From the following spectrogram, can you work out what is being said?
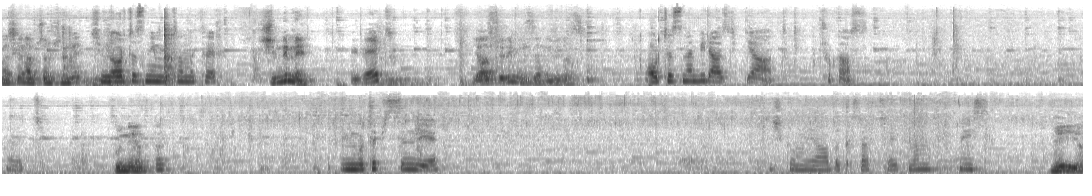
Başka ne yapacağım şimdi? Şimdi ortasını yumurtanı kır. Şimdi mi? Evet. Yağ süreyim mi üzerine biraz? Ortasına birazcık yağ at. Çok az. Evet. Bu ne yaptı? Yumurta pişsin diye. Keşke onu yağda kızartsaydın ama neyse. Ne ya?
